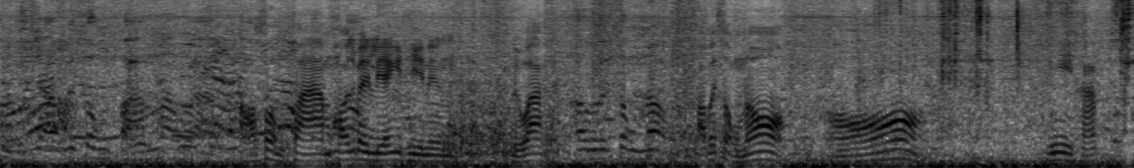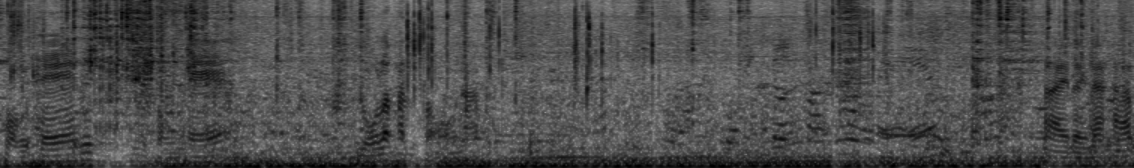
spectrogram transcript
ผมจะเอาไปส่งฟาร์มมากกว่าอ๋อส่งฟาร์มเขาจะไปเลี้ยงอีกทีนึงหรือว่าเอาไปส่งนอกเอาไปส่งนอกอ๋อนี่ครับของแท้นี่ของแท้โลละพันสองครับ ได้เลยนะครับ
